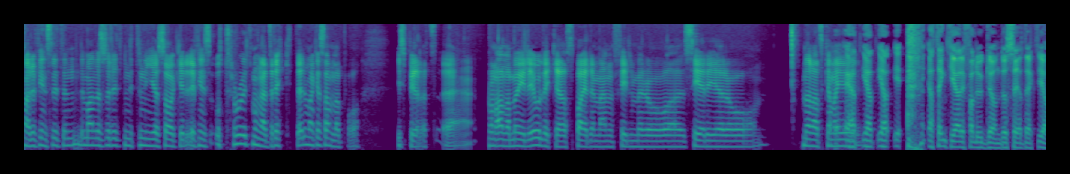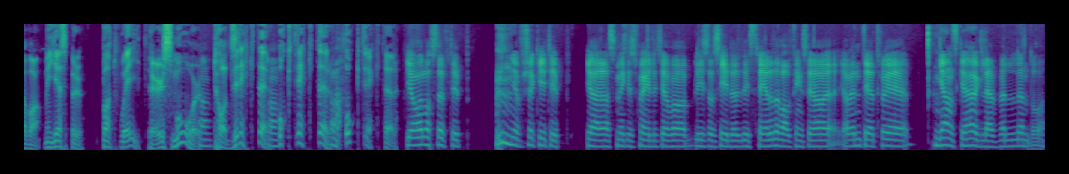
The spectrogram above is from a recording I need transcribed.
ja, det finns lite, man använder lite, lite nya saker. Det finns otroligt många dräkter man kan samla på i spelet. Eh, från alla möjliga olika Spiderman-filmer och eh, serier och bland annat kan man ju... Jag, jag, jag, jag, tänkte göra ifall du glömde att säga direkt. Jag bara, men Jesper, but wait, there's more. Ja. Ta dräkter Ja. och dräkter Ja. och dräkter. Jag har låst upp typ, jag försöker ju typ göra så mycket som möjligt. Jag var, blir så sidodistraherad av allting så jag, jag vet inte, jag tror jag är ganska hög level ändå.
